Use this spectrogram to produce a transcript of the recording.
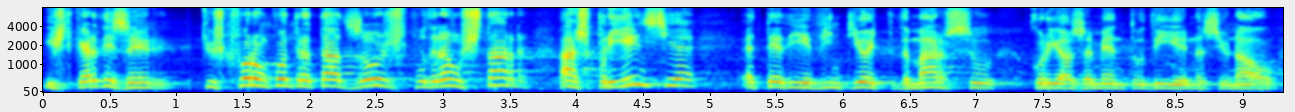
Isto quer dizer que os que foram contratados hoje poderão estar à experiência até dia 28 de março curiosamente o Dia Nacional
